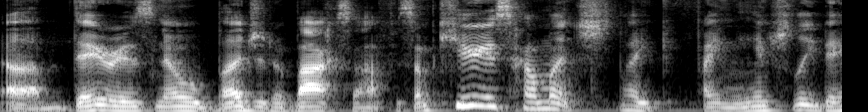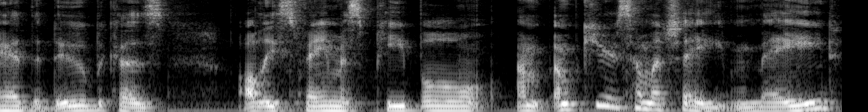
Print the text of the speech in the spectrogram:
uh, there is no budget or box office. I'm curious how much, like, financially they had to do because all these famous people. I'm, I'm curious how much they made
